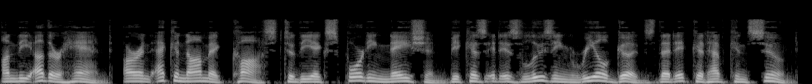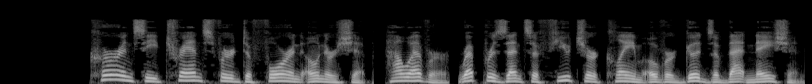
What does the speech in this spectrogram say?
on the other hand, are an economic cost to the exporting nation because it is losing real goods that it could have consumed. Currency transferred to foreign ownership, however, represents a future claim over goods of that nation.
